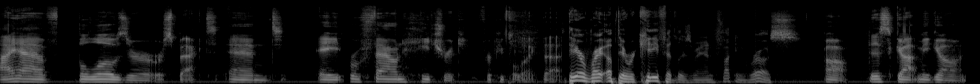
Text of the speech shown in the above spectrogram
I have below zero respect and a profound hatred for people like that. They are right up there with kitty fiddlers, man. Fucking gross. Oh, this got me going.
